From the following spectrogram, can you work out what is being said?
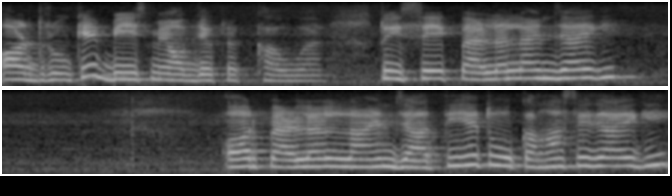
और ध्रुव के बीच में ऑब्जेक्ट रखा हुआ है। तो इससे एक पैरेलल लाइन जाएगी। और पैरेलल लाइन जाती है तो वो कहाँ से जाएगी?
